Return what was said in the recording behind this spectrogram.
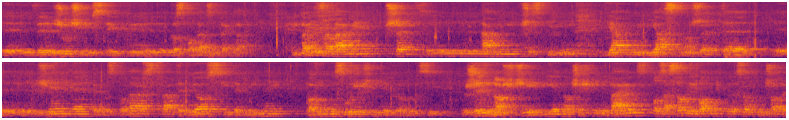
y, wyrzuci z tych y, gospodarstw i tak dalej. I to jest zadanie przed y, nami wszystkimi. Ja mówię jasno, że te y, ziemie, te gospodarstwa, te wioski, te gminy powinny służyć tutaj produkcji żywności i jednocześnie dbając o zasoby wodne, które są kluczowe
